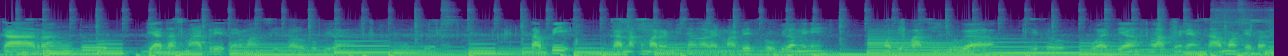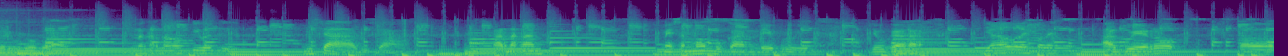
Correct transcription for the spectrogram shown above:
sekarang tuh di atas Madrid emang sih kalau gue bilang. Oke tapi karena kemarin bisa ngalahin Madrid gue bilang ini motivasi juga gitu buat dia ngelakuin yang sama kayak tahun 2012 menang karena hoki berarti bisa bisa. Karena kan Mason Mount bukan De Bruyne juga jauh levelnya. Aguero eh,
